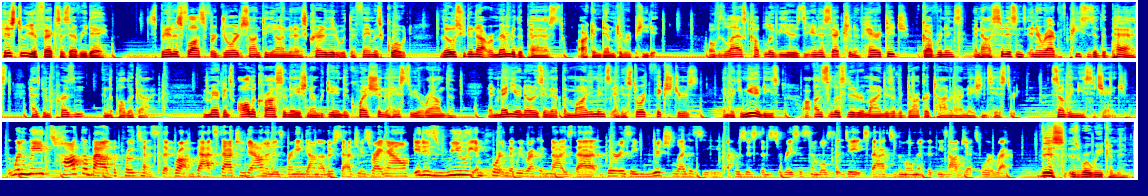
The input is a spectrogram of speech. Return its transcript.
History affects us every day. Spanish philosopher George Santayana is credited with the famous quote Those who do not remember the past are condemned to repeat it. Over the last couple of years, the intersection of heritage, governance, and how citizens interact with pieces of the past has been present in the public eye. Americans all across the nation are beginning to question the history around them, and many are noticing that the monuments and historic fixtures in their communities are unsolicited reminders of a darker time in our nation's history something needs to change. When we talk about the protests that brought that statue down and is bringing down other statues right now, it is really important that we recognize that there is a rich legacy of resistance to racist symbols that dates back to the moment that these objects were erected. This is where we come in.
